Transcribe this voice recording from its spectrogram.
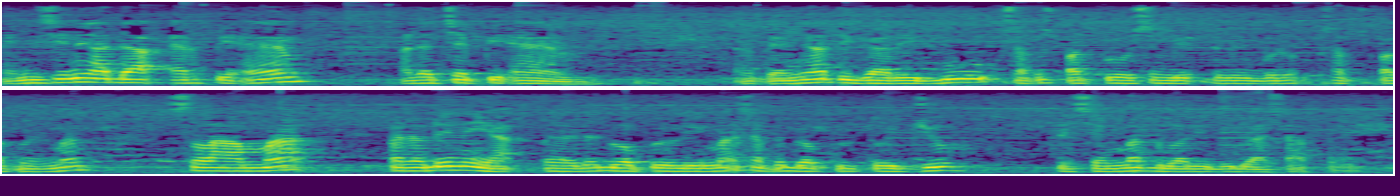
Nah, di sini ada RPM, ada CPM. RPM-nya 3149 selama periode ini ya, periode 25 sampai 27 Desember 2021.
